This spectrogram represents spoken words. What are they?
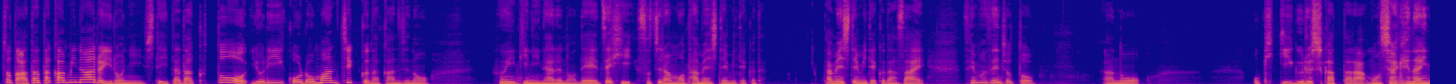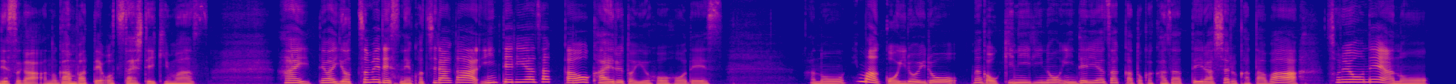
ちょっと温かみのある色にしていただくとよりこうロマンチックな感じの雰囲気になるので是非そちらも試してみてくだ試してみてください。すいませんちょっとあのお聞き苦しかったら申し訳ないんですがあの頑張ってお伝えしていきます。はい、では4つ目ですねこちらがインテリア雑貨を変えるという方法です。あの今こういろいろなんかお気に入りのインテリア雑貨とか飾っていらっしゃる方はそれをねあの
